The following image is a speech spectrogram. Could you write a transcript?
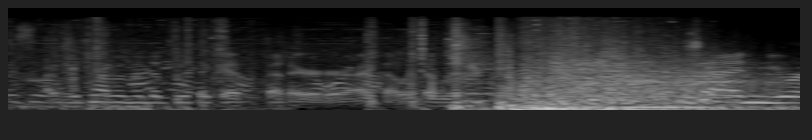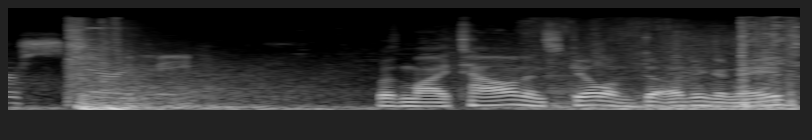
Every time I'm in the booth, I get better. I got like a really... Jen, you're scaring me. With my talent and skill of dodging grenades.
